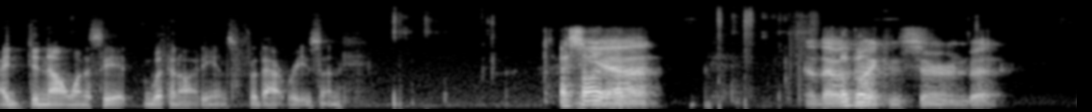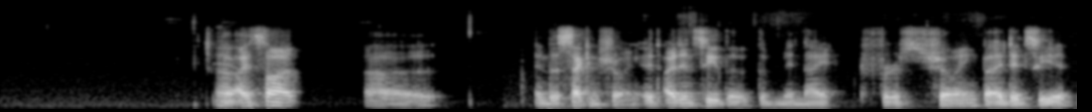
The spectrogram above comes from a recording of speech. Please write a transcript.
I did not want to see it with an audience for that reason. I saw yeah, it. Yeah, that was about, my concern, but uh, I saw it uh, in the second showing. It, I didn't see the the midnight first showing, but I did see it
